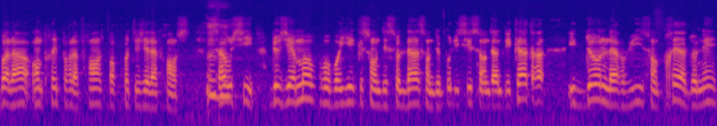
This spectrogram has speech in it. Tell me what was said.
voilà, on prie pour la France, pour protéger la France. Ça mhm. aussi. Deuxièmement, vous voyez que sont des soldats, sont des policiers, sont des cadres, ils donnent leur vie, sont prêts à donner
